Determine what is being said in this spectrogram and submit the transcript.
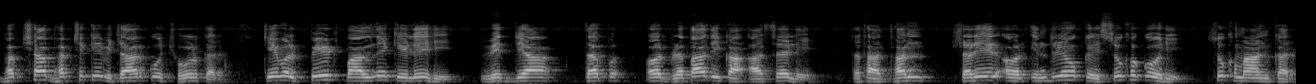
भक्षा भक्ष के विचार को छोड़कर केवल पेट पालने के लिए ही विद्या, तप और व्रतादि का आश्रय ले तथा धन, शरीर और इंद्रियों के सुख को ही सुख मानकर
